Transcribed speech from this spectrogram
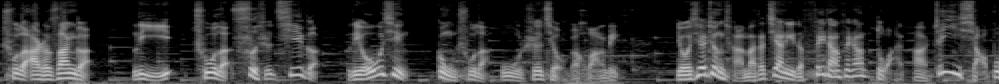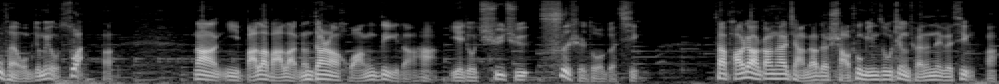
出了二十三个，李出了四十七个，刘姓共出了五十九个皇帝。有些政权吧，它建立的非常非常短啊，这一小部分我们就没有算啊。那你拔了拔了，能当上皇帝的哈，也就区区四十多个姓。再刨掉刚才讲到的少数民族政权的那个姓啊，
